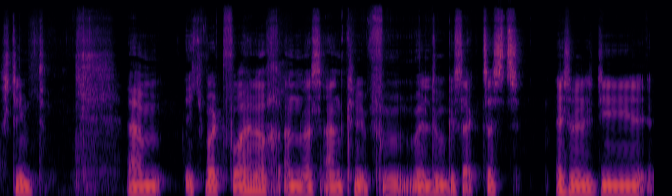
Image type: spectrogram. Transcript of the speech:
Stimmt. Ähm, ich wollte vorher noch an was anknüpfen, weil du gesagt hast, also die,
